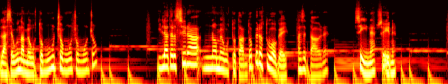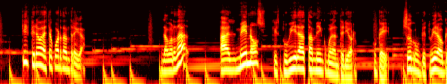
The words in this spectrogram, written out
La segunda me gustó mucho, mucho, mucho. Y la tercera no me gustó tanto, pero estuvo ok, aceptable. Cine, cine. ¿Qué esperaba de esta cuarta entrega? La verdad, al menos que estuviera tan bien como la anterior. Ok, yo con que estuviera ok,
